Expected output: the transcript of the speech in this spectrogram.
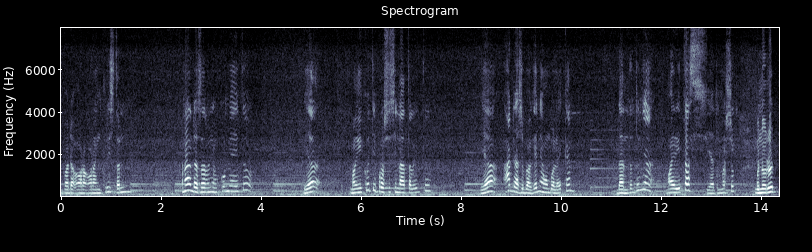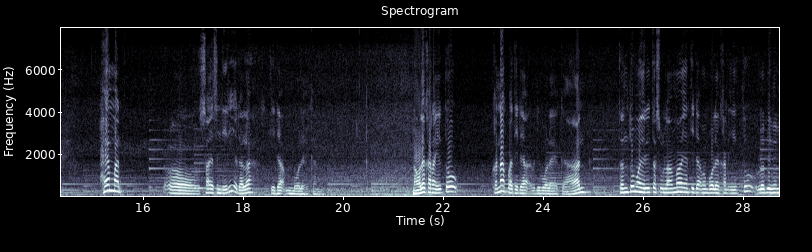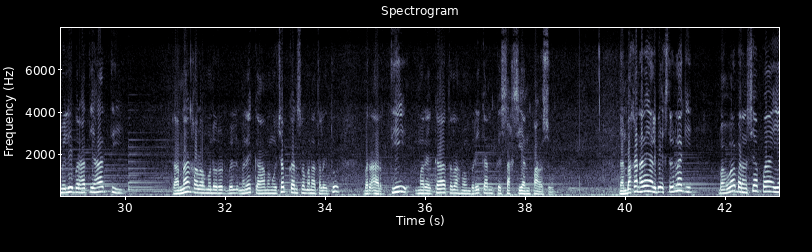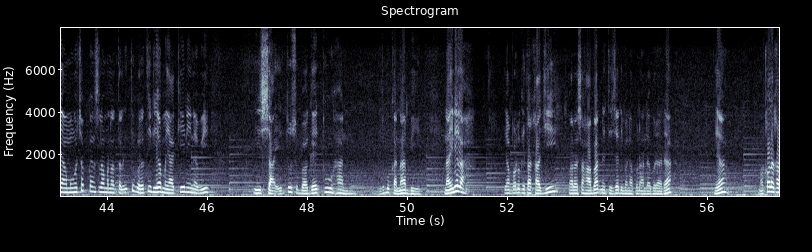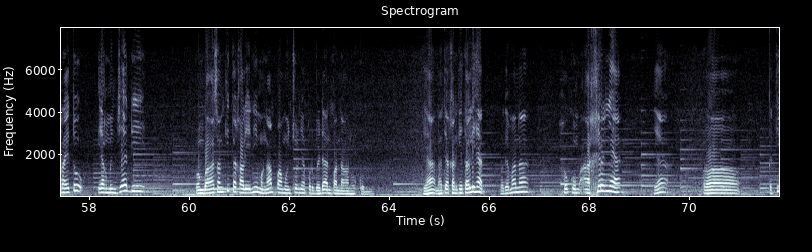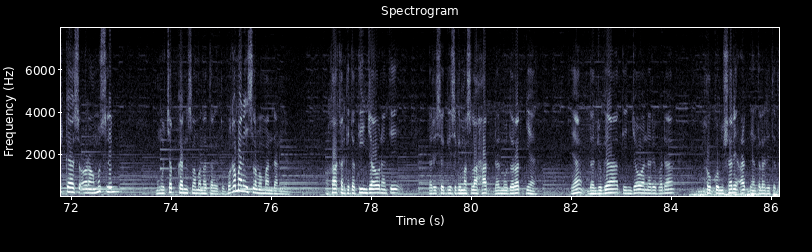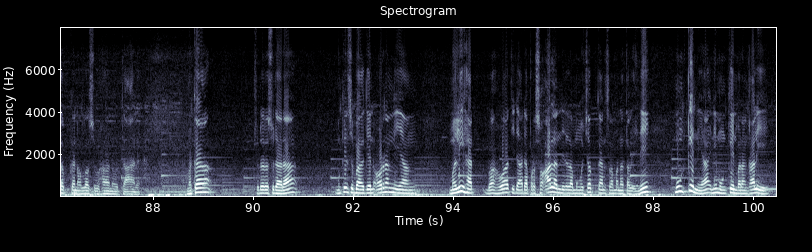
kepada orang-orang Kristen. Karena dasarnya hukumnya itu ya mengikuti prosesi Natal itu ya ada sebagian yang membolehkan dan tentunya mayoritas ya termasuk menurut hemat uh, saya sendiri adalah tidak membolehkan. Nah, oleh karena itu kenapa tidak dibolehkan? Tentu mayoritas ulama yang tidak membolehkan itu lebih memilih berhati-hati. Karena kalau menurut mereka mengucapkan selamat Natal itu berarti mereka telah memberikan kesaksian palsu. Dan bahkan ada yang lebih ekstrim lagi, bahwa barang siapa yang mengucapkan selamat Natal itu berarti dia meyakini Nabi Isa itu sebagai Tuhan. Jadi bukan Nabi. Nah inilah yang perlu kita kaji para sahabat netizen di mana pun anda berada ya. Maka oleh karena itu yang menjadi pembahasan kita kali ini mengapa munculnya perbedaan pandangan hukum? Ya nanti akan kita lihat bagaimana hukum akhirnya ya uh, ketika seorang muslim mengucapkan selamat Natal itu bagaimana Islam memandangnya? Maka akan kita tinjau nanti dari segi-segi maslahat dan mudaratnya ya dan juga tinjauan daripada hukum syariat yang telah ditetapkan Allah Subhanahu wa taala. Maka saudara-saudara mungkin sebagian orang yang melihat bahwa tidak ada persoalan di dalam mengucapkan selamat Natal ini mungkin ya ini mungkin barangkali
